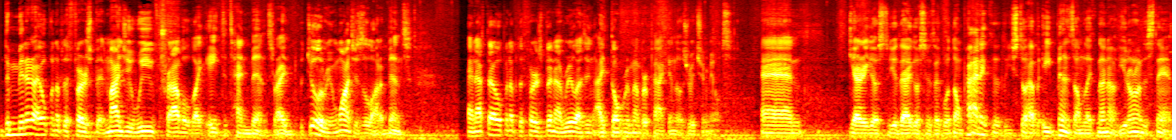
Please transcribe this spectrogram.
The minute I opened up the first bin, mind you, we've traveled like eight to ten bins, right? But jewelry and watches a lot of bins. And after I opened up the first bin, I'm realizing I don't remember packing those Richard Milles. And Gary goes to your dad goes, he's like, well, don't panic. You still have eight bins. I'm like, no, no, you don't understand.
